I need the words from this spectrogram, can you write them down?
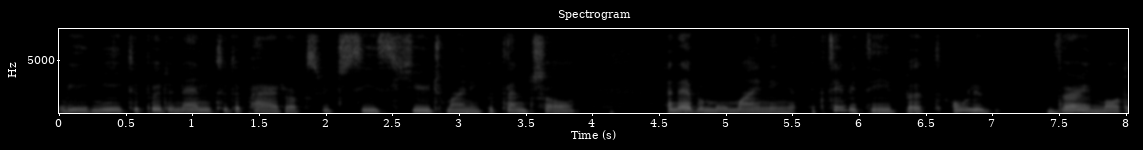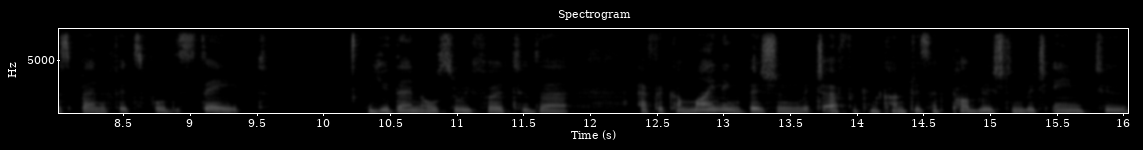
we need to put an end to the paradox which sees huge mining potential and ever more mining activity, but only very modest benefits for the state. You then also refer to the Africa mining vision, which African countries had published and which aimed to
